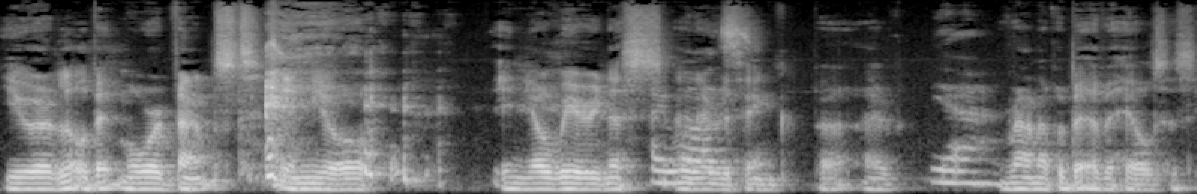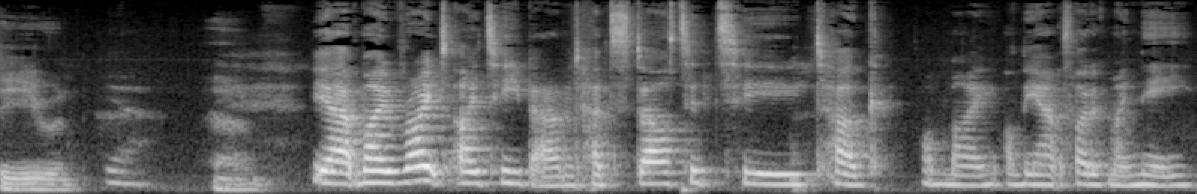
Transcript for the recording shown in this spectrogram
you were a little bit more advanced in your in your weariness and everything. But I Yeah. ran up a bit of a hill to see you, and Yeah. um, Yeah, my right IT band had started to tug on my on the outside of my knee.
